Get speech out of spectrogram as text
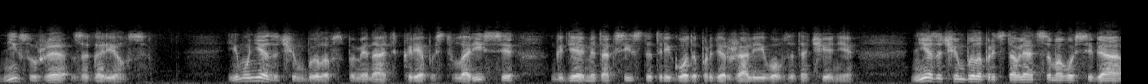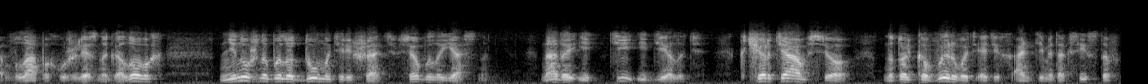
Низ уже загорелся. Ему незачем было вспоминать крепость в Лариссе, где метаксисты три года продержали его в заточении. Незачем было представлять самого себя в лапах у железноголовых. Не нужно было думать и решать. Все было ясно. Надо идти и делать. К чертям все, но только вырвать этих антиметаксистов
